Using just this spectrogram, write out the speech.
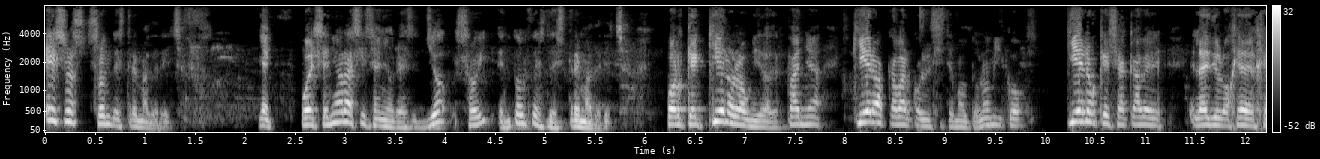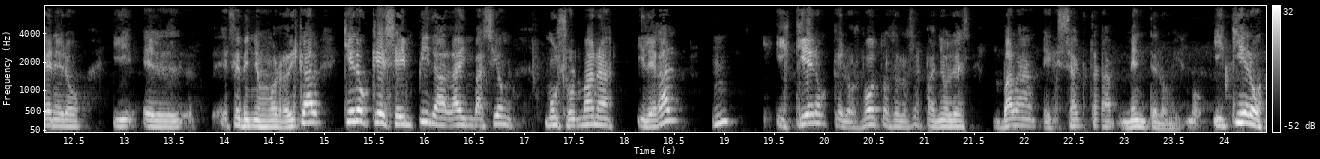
Esos son de extrema derecha. Bien, pues señoras y señores, yo soy entonces de extrema derecha, porque quiero la unidad de España, quiero acabar con el sistema autonómico, quiero que se acabe la ideología de género y el feminismo radical, quiero que se impida la invasión musulmana ilegal y quiero que los votos de los españoles valgan exactamente lo mismo. Y quiero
